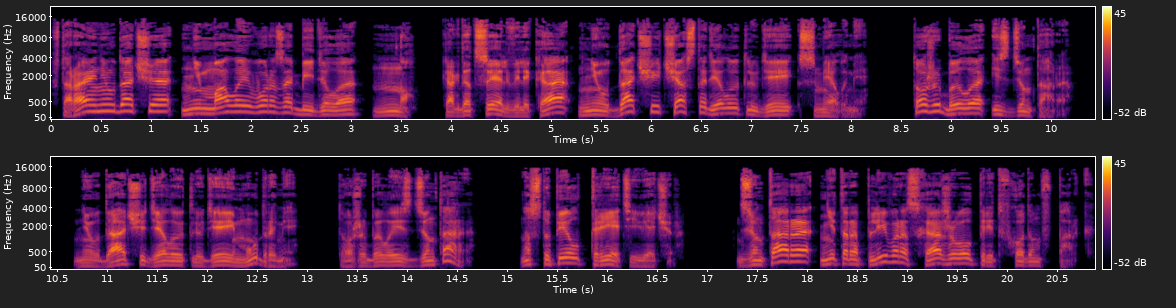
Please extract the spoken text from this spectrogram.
Вторая неудача немало его разобидела, но, когда цель велика, неудачи часто делают людей смелыми. То же было и с Дзюнтара. Неудачи делают людей мудрыми. То же было и с Дзюнтара. Наступил третий вечер. Дзюнтара неторопливо расхаживал перед входом в парк.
